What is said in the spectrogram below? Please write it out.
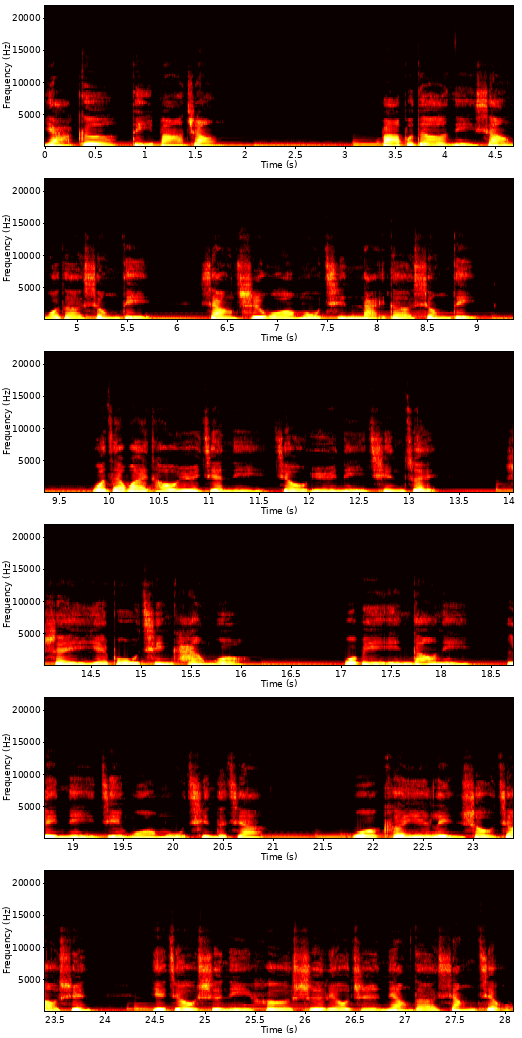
雅歌第八章。巴不得你像我的兄弟，像吃我母亲奶的兄弟。我在外头遇见你就与你亲嘴，谁也不轻看我。我必引导你，领你进我母亲的家。我可以领受教训。也就使你喝石榴汁酿的香酒。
